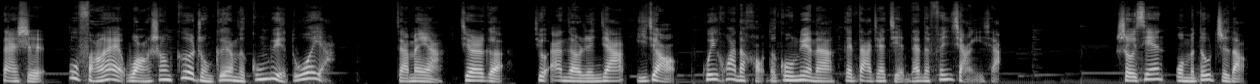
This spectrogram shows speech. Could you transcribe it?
但是。不妨碍网上各种各样的攻略多呀，咱们呀今儿个就按照人家比较规划的好的攻略呢，跟大家简单的分享一下。首先，我们都知道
